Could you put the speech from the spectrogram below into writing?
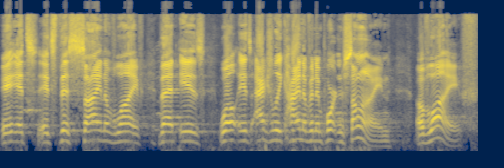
It's, it's this sign of life that is, well, it's actually kind of an important sign of life.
